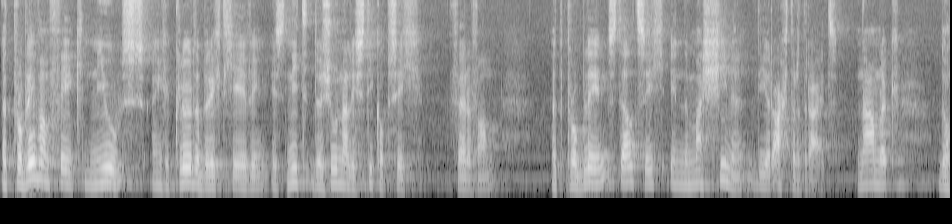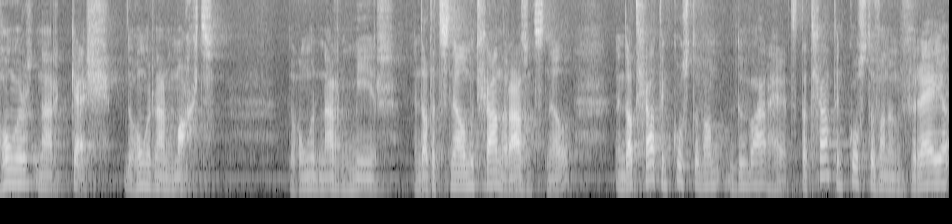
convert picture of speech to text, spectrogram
Het probleem van fake news en gekleurde berichtgeving is niet de journalistiek op zich, verre van. Het probleem stelt zich in de machine die erachter draait, namelijk de honger naar cash, de honger naar macht, de honger naar meer. En dat het snel moet gaan, razendsnel. En dat gaat ten koste van de waarheid. Dat gaat ten koste van een vrije,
